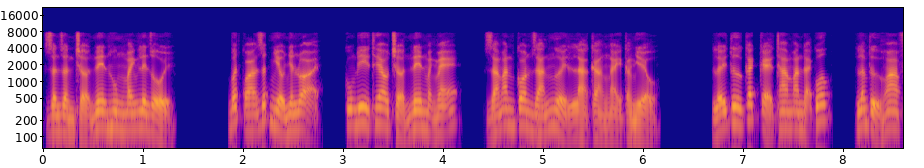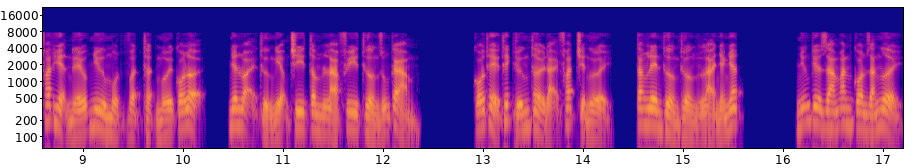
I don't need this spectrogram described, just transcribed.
dần dần trở nên hung manh lên rồi. Bất quá rất nhiều nhân loại cũng đi theo trở nên mạnh mẽ, dám ăn con rán người là càng ngày càng nhiều. Lấy tư cách kẻ tham ăn đại quốc, lâm tử hoa phát hiện nếu như một vật thật mới có lợi, nhân loại thử nghiệm chi tâm là phi thường dũng cảm. Có thể thích ứng thời đại phát triển người, tăng lên thường thường là nhanh nhất. Những kia dám ăn con rán người,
